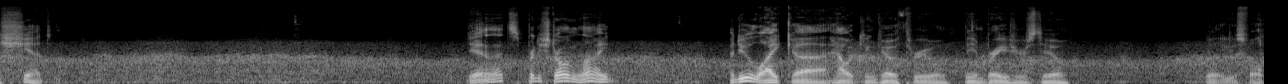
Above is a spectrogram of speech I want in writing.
Shit. Yeah, that's pretty strong light. I do like uh, how it can go through the embrasures too. Really useful.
